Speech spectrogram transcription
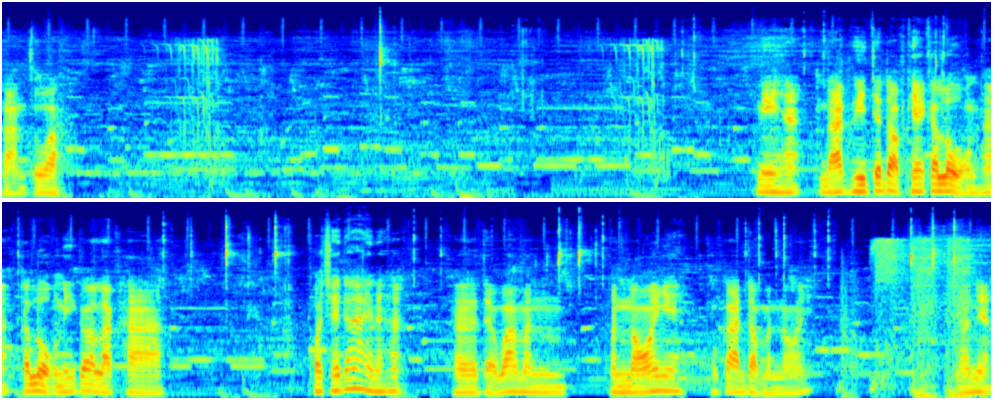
สามตัวนี่ฮะดาร์คพีจะดรอปแค่กระโหลกนะฮะกระโหลกนี่ก็ราคา พอใช้ได้นะฮะเออแต่ว่ามันมันน้อยไงโอกาสดรอปมันน้อย แล้วเนี่ย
